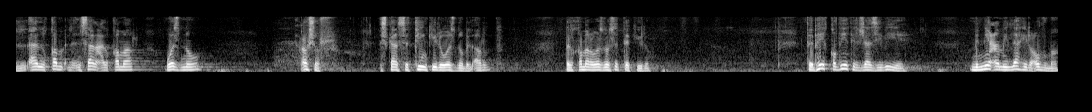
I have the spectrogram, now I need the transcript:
الآن القم... الإنسان على القمر وزنه عشر. إذا كان ستين كيلو وزنه بالأرض بالقمر وزنه ستة كيلو. طيب هي قضية الجاذبية من نعم الله العظمى.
